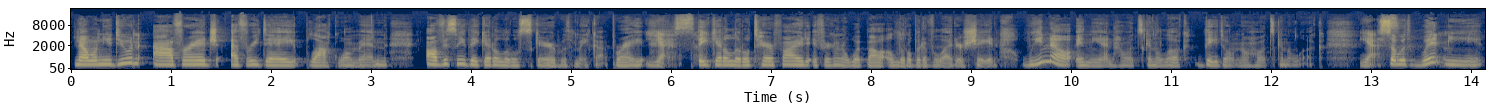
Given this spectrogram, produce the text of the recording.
Now, when you do an average, everyday black woman, obviously they get a little scared with makeup, right? Yes. They get a little terrified if you're gonna whip out a little bit of a lighter shade. We know in the end how it's gonna look. They don't know how it's gonna look. Yes. So with Whitney,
